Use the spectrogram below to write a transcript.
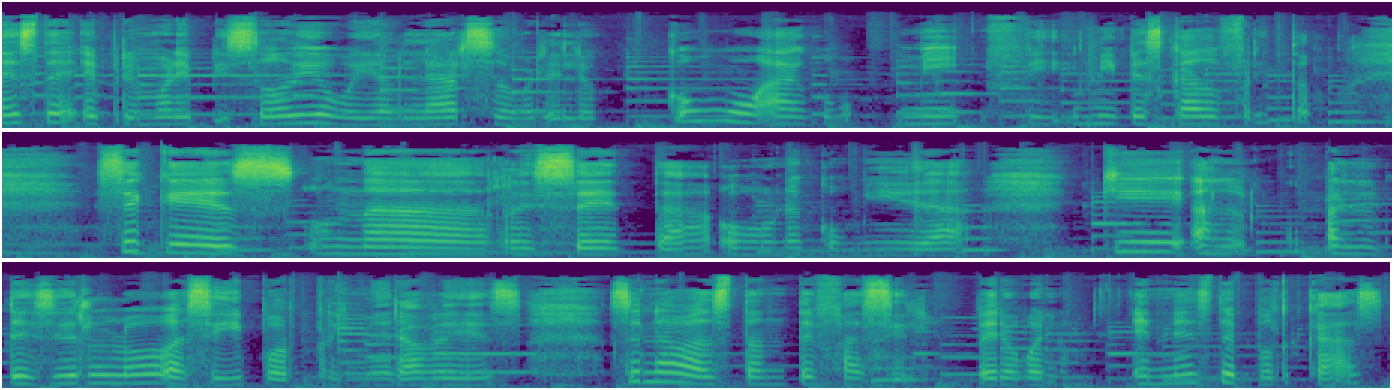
este primer episodio voy a hablar sobre lo cómo hago mi, mi pescado frito. Sé que es una receta o una comida que al, al, decirlo así por primera vez suena bastante fácil, pero bueno, en este podcast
